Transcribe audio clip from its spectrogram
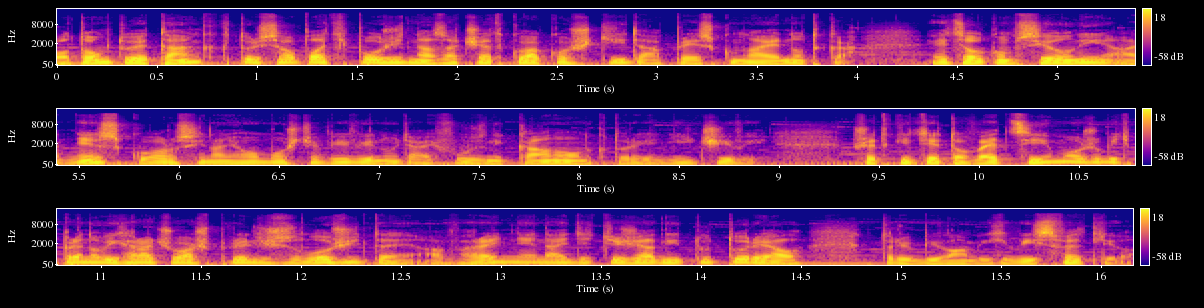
Potom tu je tank, ktorý sa oplatí použiť na začiatku ako štít a prieskumná jednotka. Je celkom silný a neskôr si na neho môžete vyvinúť aj fúzny kanón, ktorý je ničivý. Všetky tieto veci môžu byť pre nových hráčov až príliš zložité a v hre nenájdete žiadny tutoriál, ktorý by vám ich vysvetlil.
